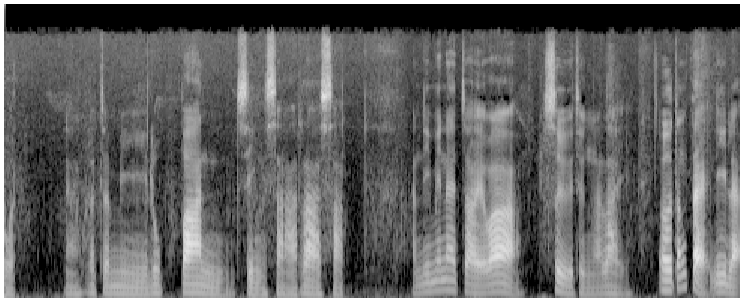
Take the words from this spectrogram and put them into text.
สถ์นะก็จะมีรูปปั้นสิงสาราสัตว์ อันนี้ไม่แน่ใจว่าสื่อถึงอะไร เออตั้งแต่นี่แหละ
